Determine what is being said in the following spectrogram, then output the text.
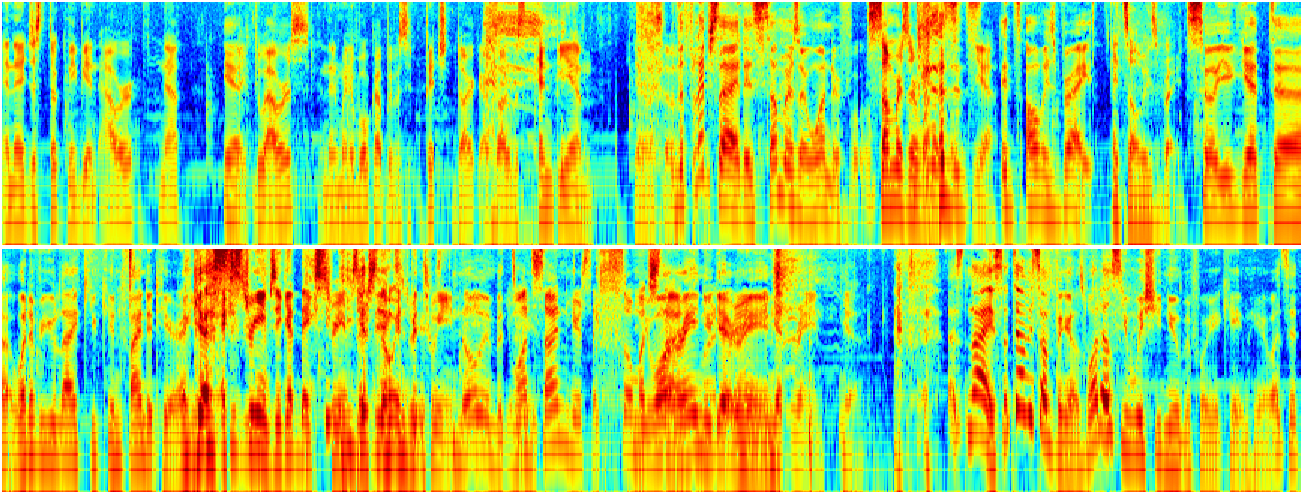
and then I just took maybe an hour nap, Yeah. like two hours, and then when I woke up, it was pitch dark. I thought it was 10 p.m. You know, so The flip side is summers are wonderful summers are because wonderful. it's yeah, it's always bright. it's always bright. So you get uh, whatever you like, you can find it here. I guess extremes. You get the extremes. get There's the no in between. No in between. You want sun? Here's like so much. You want sun. rain, you get rain. You get rain. Yeah. That's nice. So tell me something else. What else you wish you knew before you came here? What's it?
